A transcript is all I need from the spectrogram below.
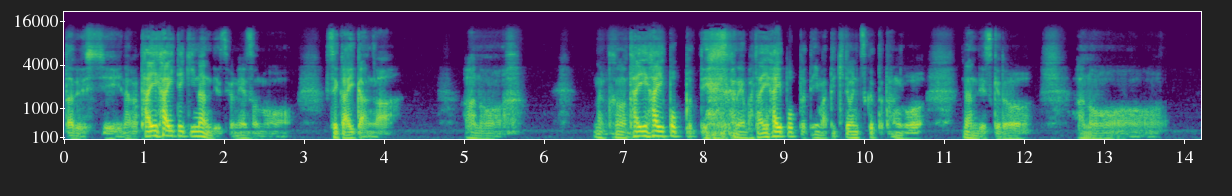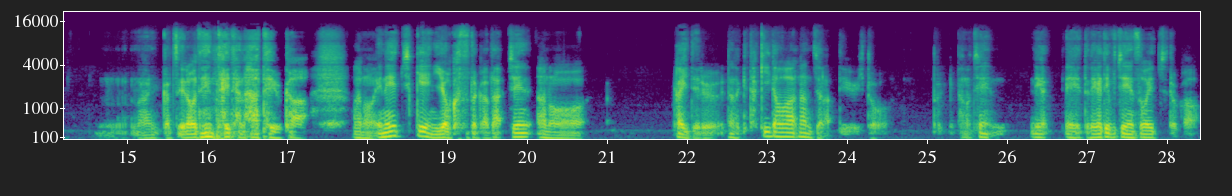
たですし、なんか大敗的なんですよね、その、世界観が。あの、なんかその大敗ポップっていうんですかね。まあ、大敗ポップって今適当に作った単語なんですけど、あのー、なんかゼロ年代だなというか、あの、NHK にようこそとかだ、チェン、あのー、書いてる、なんだっけ、滝川なんちゃらっていう人、あの、チェン、ネえっ、ー、と、ネガティブチェーンソーエッジとか、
